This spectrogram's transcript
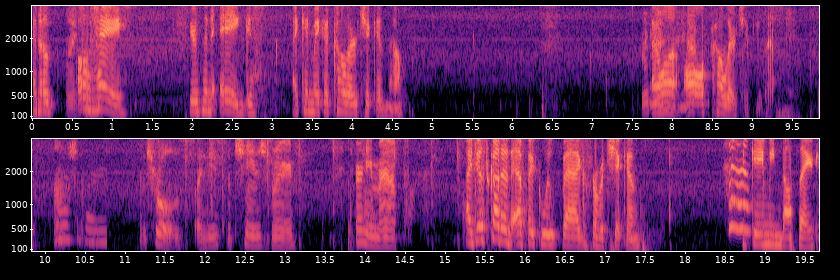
I know- Oh hey, here's an egg. I can make a color chicken now. Okay. I want all color chickens. Oh, Options. Controls. I need to change my journey map. I just got an epic loot bag from a chicken. It gave me nothing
